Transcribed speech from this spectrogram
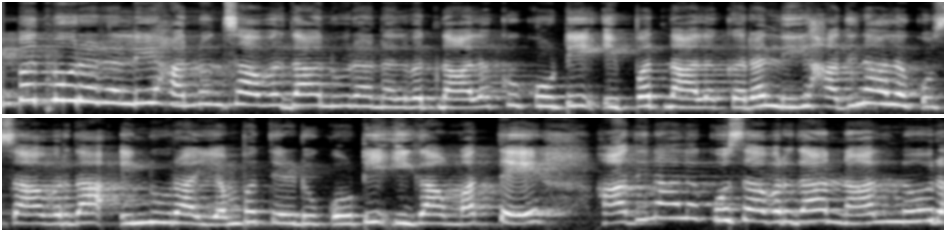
ಇಪ್ಪತ್ಮೂರರಲ್ಲಿ ಹನ್ನೊಂದು ಸಾವಿರದ ನೂರ ನಲವತ್ನಾಲ್ಕು ಕೋಟಿ, ಇಪ್ಪತ್ನಾಲ್ಕರಲ್ಲಿ ಹದಿನಾಲ್ಕು ಸಾವಿರದ ಇನ್ನೂರ ಎಂಬತ್ತೆರಡು ಕೋಟಿ, ಈಗ ಮತ್ತೆ ಹದಿನಾಲ್ಕು ಸಾವಿರದ ನಾಲ್ನೂರ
